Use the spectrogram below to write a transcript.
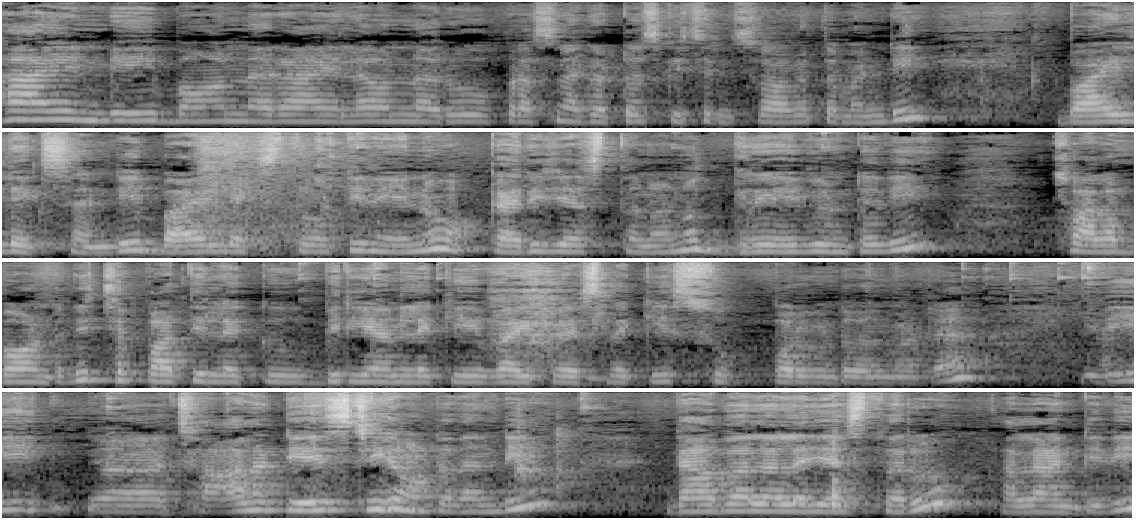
హాయ్ అండి బాగున్నారా? ఎలా ఉన్నారు? ప్రశ్న గట్టోస్ కిచెన్ స్వాగతం అండి. బాయిల్డ్ ఎగ్స్ అండి. బాయిల్డ్ ఎగ్స్ తోటి నేను ఒక కర్రీ చేస్తున్నాను. గ్రేవీ ఉంటుంది చాలా బాగుంటుంది. చపాతీలకు బిర్యానీలకి వైట్ రైస్లకి సూపర్గా ఉంటుంది అనమాట ఇది చాలా టేస్టీగా ఉంటుందండి. డాబాలలో చేస్తారు అలాంటిది.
